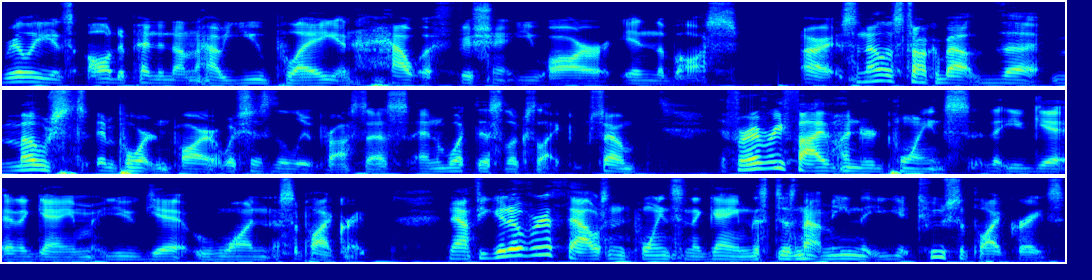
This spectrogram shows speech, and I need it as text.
Really, it's all dependent on how you play and how efficient you are in the boss. All right, so now let's talk about the most important part, which is the loot process and what this looks like. So, for every 500 points that you get in a game, you get one supply crate. Now, if you get over a thousand points in a game, this does not mean that you get two supply crates.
